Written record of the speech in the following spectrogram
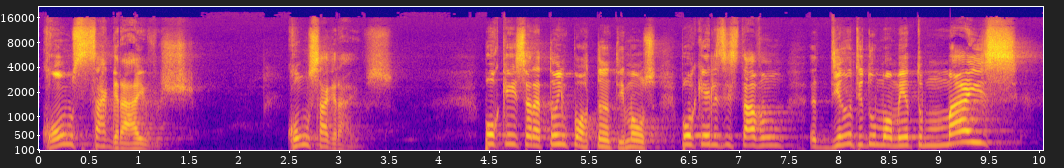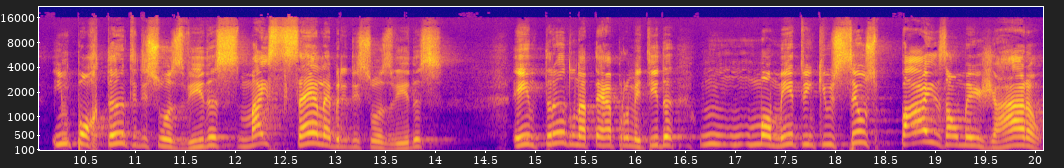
Consagrai-vos. Consagrai-vos. Por que isso era tão importante, irmãos? Porque eles estavam diante do momento mais importante de suas vidas, mais célebre de suas vidas, entrando na terra prometida, um, um momento em que os seus pais almejaram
